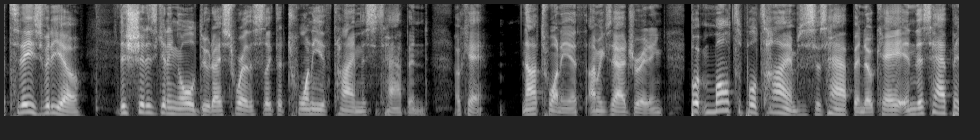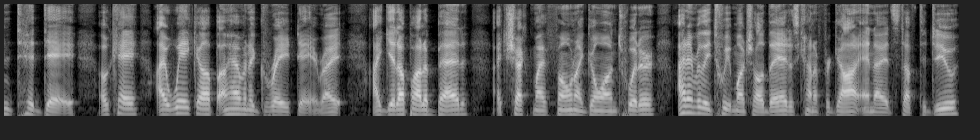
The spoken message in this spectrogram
But today's video, this shit is getting old, dude. I swear, this is like the 20th time this has happened. Okay, not 20th, I'm exaggerating, but multiple times this has happened, okay? And this happened today, okay? I wake up, I'm having a great day, right? I get up out of bed, I check my phone, I go on Twitter. I didn't really tweet much all day, I just kind of forgot and I had stuff to do.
